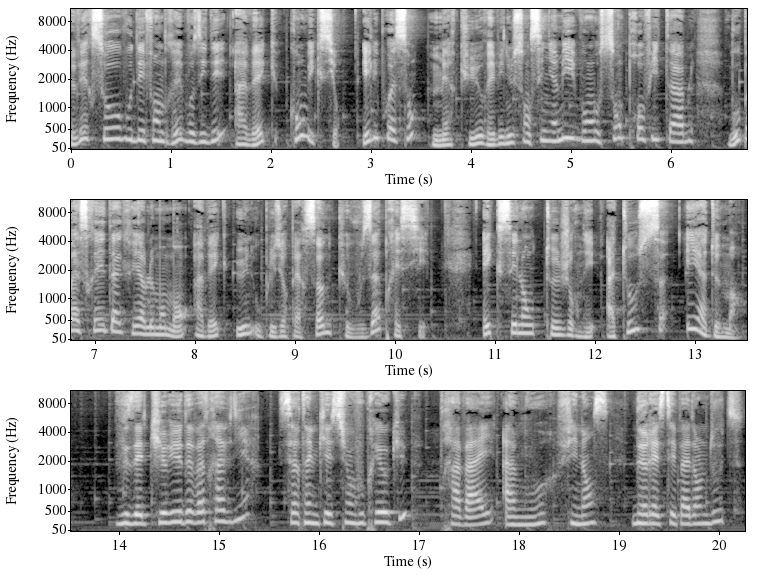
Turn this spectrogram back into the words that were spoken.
Verseau, vous défendrez vos idées avec conviction. Et les poissons, Mercure et Vénus en signe ami vont, sont profitables. Vous passerez d'agréables moments avec une ou plusieurs personnes que vous appréciez. Excellente journée à tous et à demain. Vous êtes curieux de votre avenir? Certaines questions vous préoccupent? Travail, amour, finances? Ne restez pas dans le doute.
